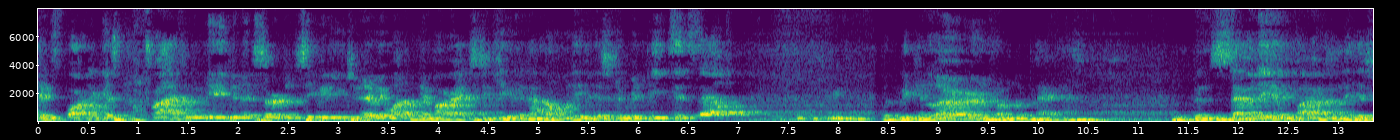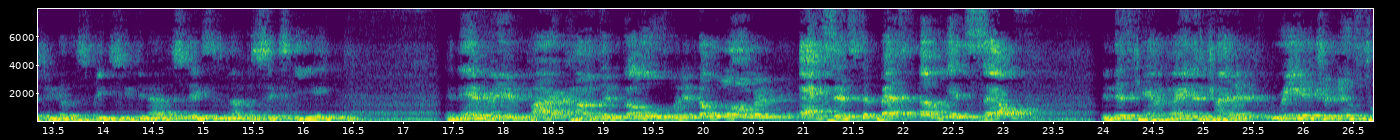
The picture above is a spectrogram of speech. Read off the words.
And Spartacus tries to engage in insurgency, but each and every one of them are executed. I don't believe history repeats itself. We can learn from the past. There's been 70 empires in the history of the species. The United States is number 68. And every empire comes and goes when it no longer accents the best of itself. And this campaign is trying to reintroduce to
